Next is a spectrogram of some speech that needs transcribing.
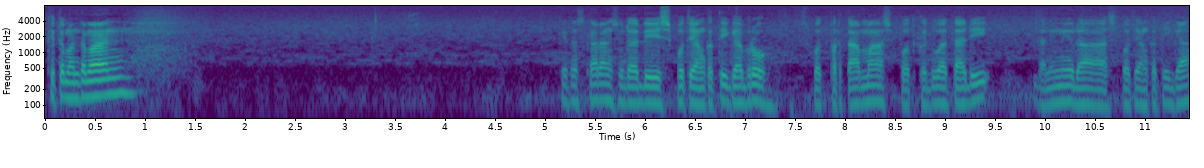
Oke teman-teman kita sekarang sudah di spot yang ketiga bro. Spot pertama spot kedua tadi. Dan ini udah spot yang ketiga.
